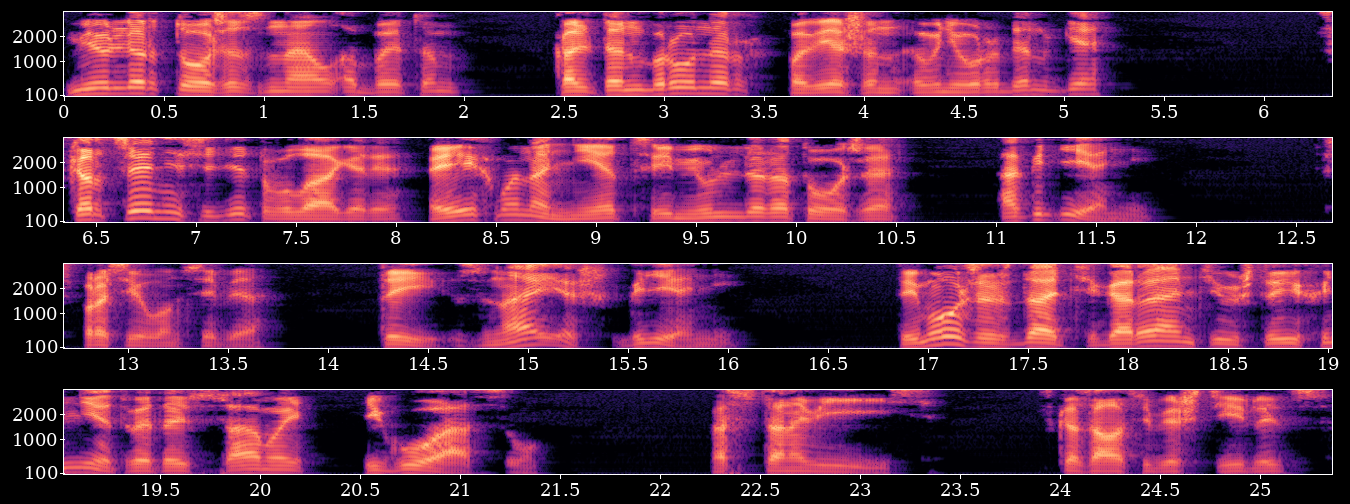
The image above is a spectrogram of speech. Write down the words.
Мюллер тоже знал об этом. Кальтенбруннер повешен в Нюрнберге. Скорцени сидит в лагере, Эйхмана нет и Мюллера тоже. А где они? Спросил он себя. Ты знаешь, где они? Ты можешь дать гарантию, что их нет в этой самой Игуасу? Остановись, сказал себе Штирлиц.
